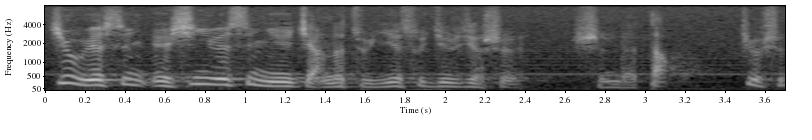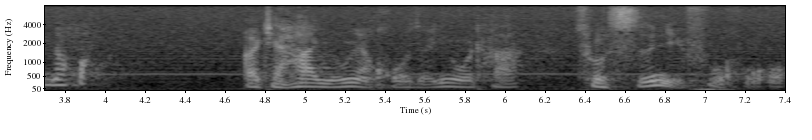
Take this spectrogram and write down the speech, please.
旧约圣呃新约圣经讲的主耶稣基督就是神的道，就神的话，而且他永远活着，因为他从死里复活，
